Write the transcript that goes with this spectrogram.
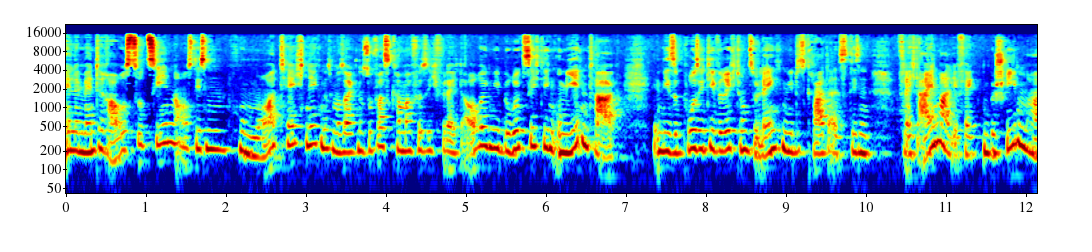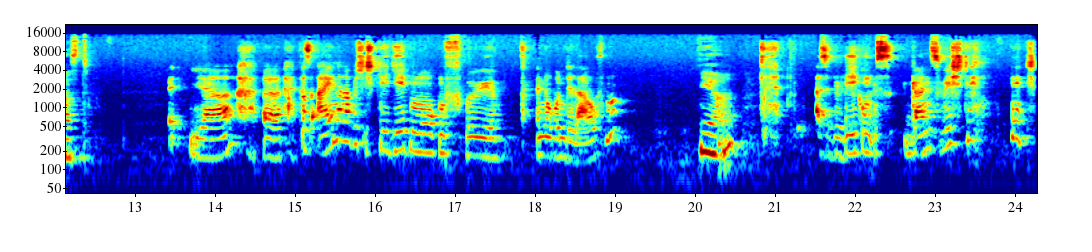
Elemente rauszuziehen aus diesen Humortechniken, dass man sagt, na, sowas kann man für sich vielleicht auch irgendwie berücksichtigen, um jeden Tag in diese positive Richtung zu lenken, wie du es gerade als diesen vielleicht Einmaleffekten beschrieben hast. Ja, äh, das eine habe ich, ich gehe jeden Morgen früh eine Runde laufen. Ja. Also Bewegung ist ganz wichtig. Ich,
